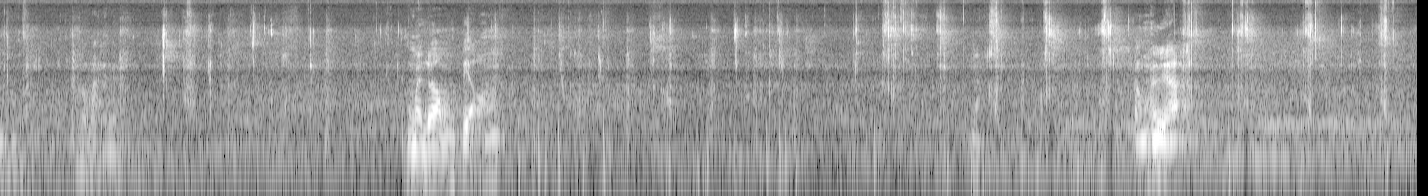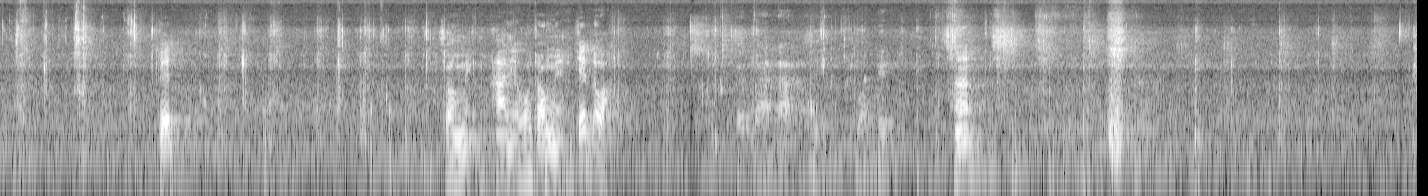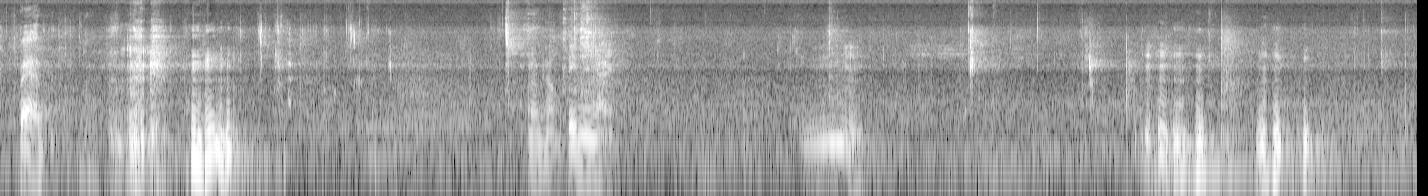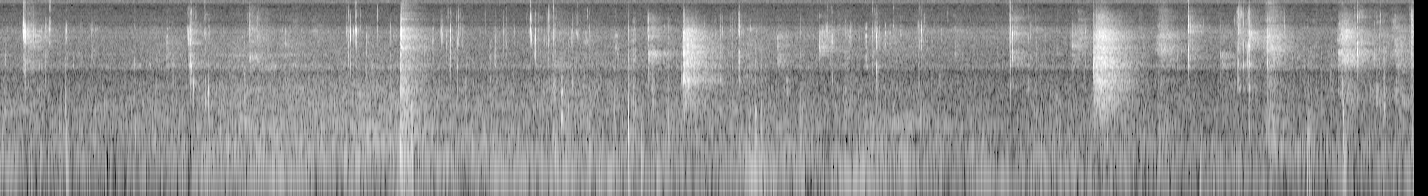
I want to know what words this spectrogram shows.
ทำไมเนี่ย ทำไมดองเปรี้ยวต้องฮือครับเจ็ดจ้องเนี่ยหาเนี่ยเขาจ้องเนี่ยเจ็ดหรอวะเป็นแบรนละสิบวกพิษฮะแปด เราไปน้องตีนใหญ่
